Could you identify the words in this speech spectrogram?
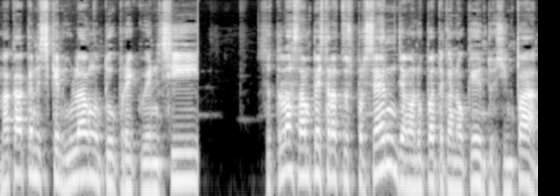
Maka akan di-scan ulang untuk frekuensi. Setelah sampai 100%, jangan lupa tekan OK untuk simpan.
